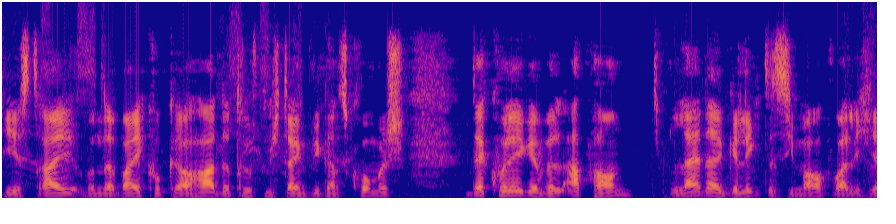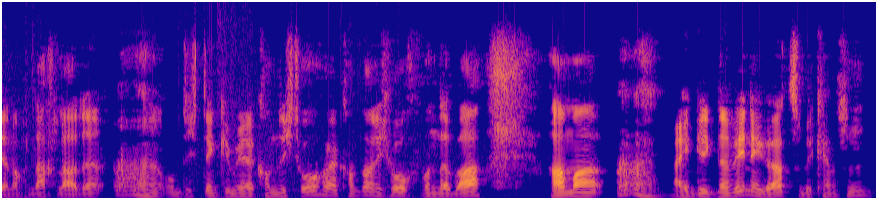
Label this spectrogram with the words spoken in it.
IS-3, wunderbar. Ich gucke, aha, der trifft mich da irgendwie ganz komisch. Der Kollege will abhauen. Leider gelingt es ihm auch, weil ich ja noch nachlade. Und ich denke mir, er kommt nicht hoch, er kommt auch nicht hoch, wunderbar. Wir einen Gegner weniger zu bekämpfen.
